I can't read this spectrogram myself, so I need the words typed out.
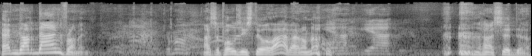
Haven't got a dime from him. Come on. I suppose he's still alive. I don't know. Yeah. Yeah. And I said, uh,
